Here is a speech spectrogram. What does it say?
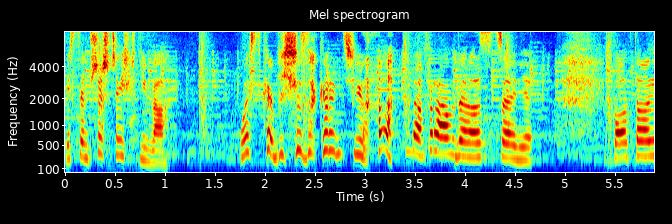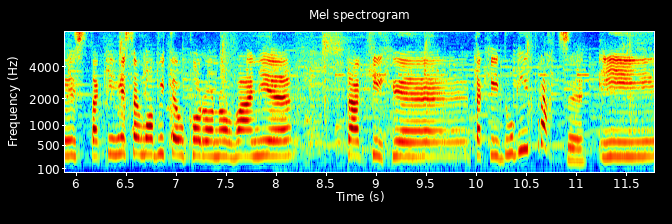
Jestem przeszczęśliwa. Łezka mi się zakręciła, naprawdę na scenie. Bo to jest takie niesamowite ukoronowanie takich, e, takiej długiej pracy i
